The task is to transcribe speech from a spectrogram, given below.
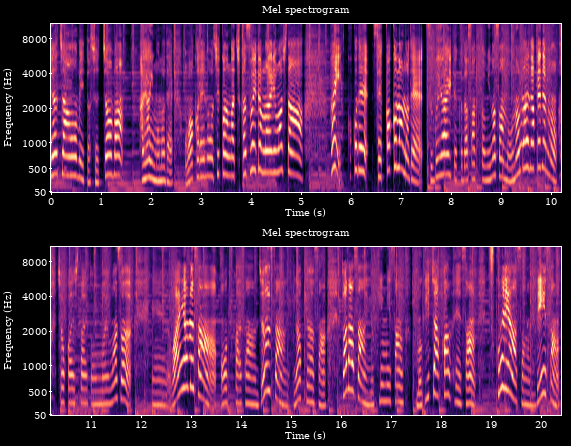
ューチャーオービート出張版。早いものでお別れのお時間が近づいてまいりました。はいここでせっかくなのでつぶやいてくださった皆さんのお名前だけでも紹介したいと思います。えー、ワイヤムさん、大塚さん、じゅんさん、ひろきゅうさん、トラさん、ゆきみさん、麦茶カフェさん、スクリアさん、D さん、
